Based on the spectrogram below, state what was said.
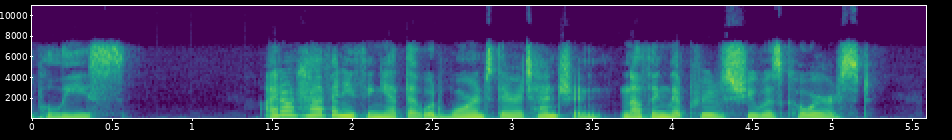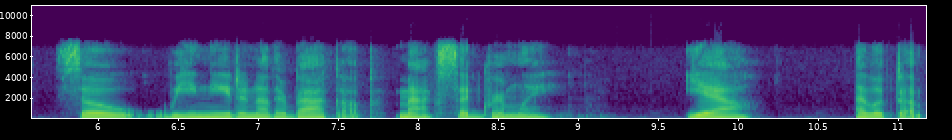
police? I don't have anything yet that would warrant their attention, nothing that proves she was coerced. So we need another backup, Max said grimly. Yeah. I looked up.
